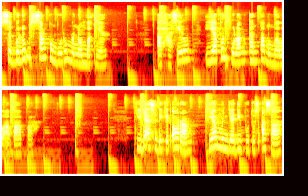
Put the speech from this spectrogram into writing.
sebelum sang pemburu menombaknya. Alhasil, ia pun pulang tanpa membawa apa-apa. Tidak sedikit orang yang menjadi putus asa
